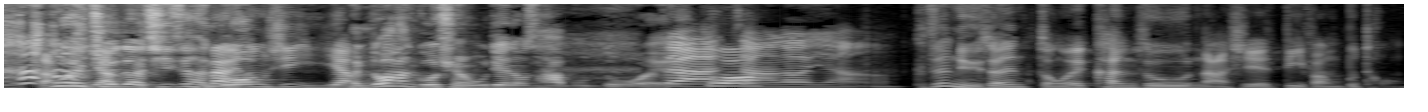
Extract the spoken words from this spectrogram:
长我也觉得其实很多东西一样啊，很多韩国全屋店都差不多哎、对啊长得都一样。可是女生总会看出哪些地方不同。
